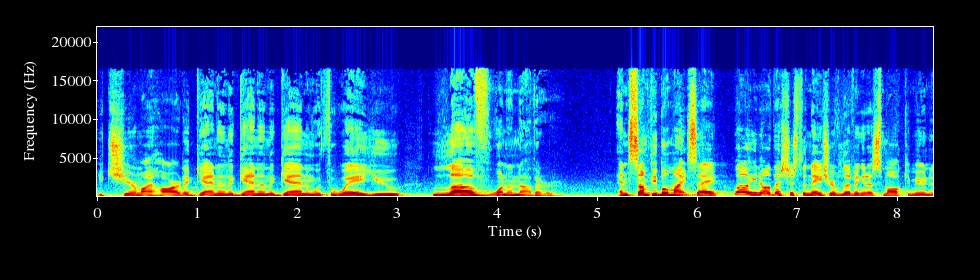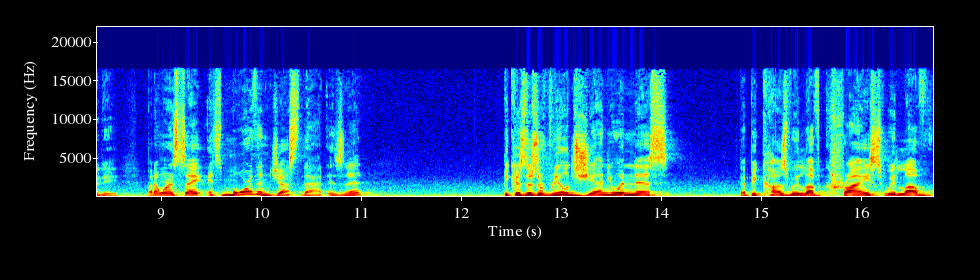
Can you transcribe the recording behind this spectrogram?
You cheer my heart again and again and again with the way you love one another. And some people might say, well, you know, that's just the nature of living in a small community. But I want to say it's more than just that, isn't it? Because there's a real genuineness that because we love Christ, we love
